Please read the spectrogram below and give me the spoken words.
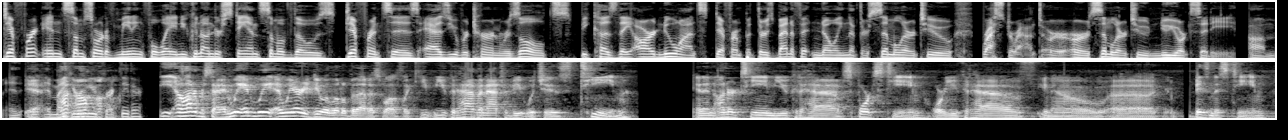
different in some sort of meaningful way. And you can understand some of those differences as you return results because they are nuanced different but there's benefit in knowing that they're similar to restaurant or, or similar to new york city. Um and, yeah. am i hearing uh, you correctly there? yeah, 100% and we and we and we already do a little bit of that as well. It's like you, you could have an attribute which is team and then under team you could have sports team or you could have you know uh, business team.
